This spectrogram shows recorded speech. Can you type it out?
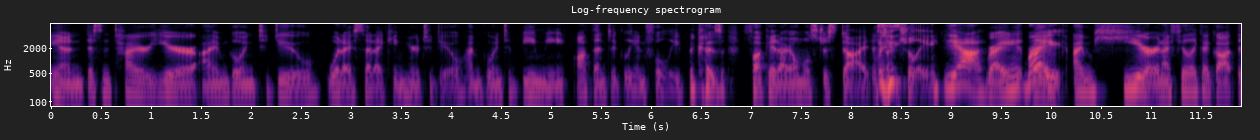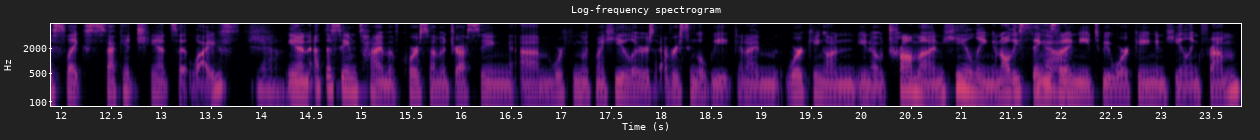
And this entire year, I'm going to do what I said I came here to do. I'm going to be me authentically and fully because fuck it, I almost just died essentially. yeah right? Right. Like I'm here and I feel like I got this like second chance at life. yeah And at the same time, of course, I'm addressing, um, working with my healers every single week, and I'm working on, you know, trauma and healing and all these things that I need to be working and healing from.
